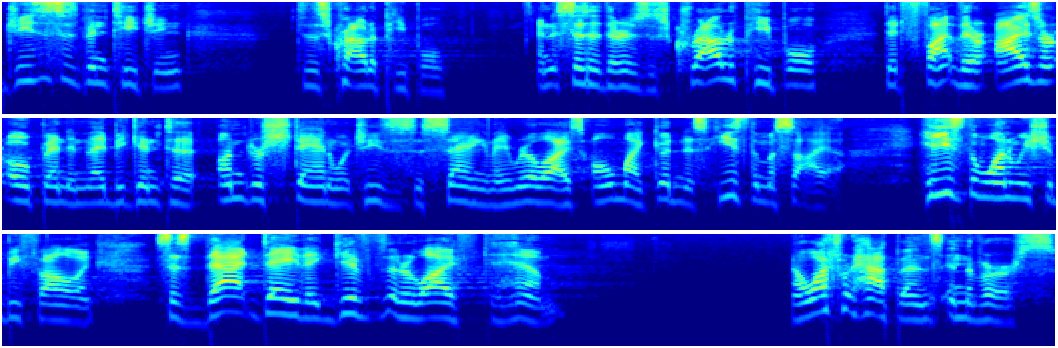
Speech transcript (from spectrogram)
Jesus has been teaching to this crowd of people, and it says that there's this crowd of people that find, their eyes are open and they begin to understand what Jesus is saying, and they realize, oh my goodness, he's the Messiah. He's the one we should be following. It says that day they give their life to him. Now, watch what happens in the verse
